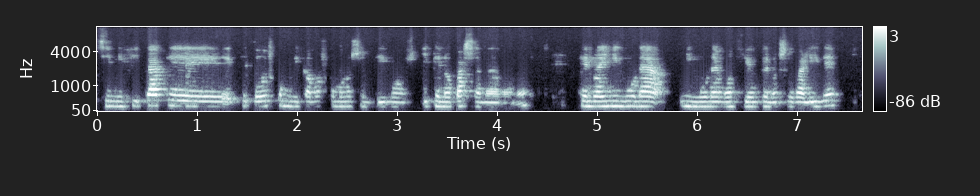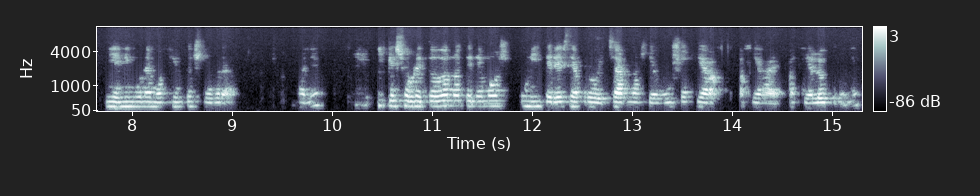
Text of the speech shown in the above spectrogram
Significa que, todos comunicamos cómo nos sentimos y que no pasa nada, ¿no? que no hay ninguna, ninguna emoción que no se valide ni hay ninguna emoción que sobra. ¿vale? Y que sobre todo no tenemos un interés de aprovecharnos de abuso hacia, hacia, el otro, ¿no?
